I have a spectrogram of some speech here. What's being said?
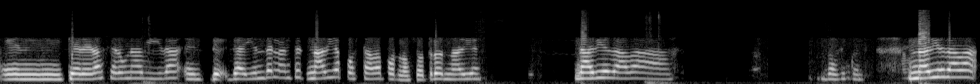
en querer hacer una vida. En- de, de ahí en adelante, nadie apostaba por nosotros, nadie nadie daba nadie daba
